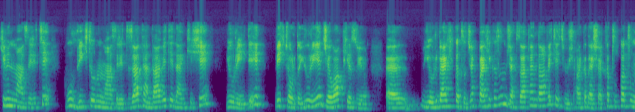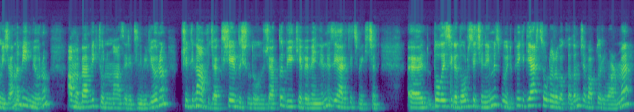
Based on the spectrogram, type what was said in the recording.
kimin mazereti? Bu Victor'un mazereti. Zaten davet eden kişi Yuri'ydi. Victor da Yuri'ye cevap yazıyor. Ee, Yuri belki katılacak, belki katılmayacak. Zaten davet etmiş arkadaşlar. Katılıp katılmayacağını bilmiyorum. Ama ben Victor'un mazeretini biliyorum. Çünkü ne yapacaktı? Şehir dışında olacaktı. Büyük ebeveynlerini ziyaret etmek için. Ee, dolayısıyla doğru seçeneğimiz buydu. Peki diğer sorulara bakalım. Cevapları var mı?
